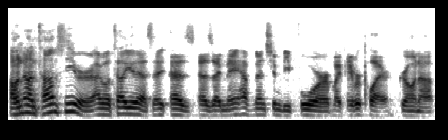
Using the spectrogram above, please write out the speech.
on, on Tom Seaver, I will tell you this: as as I may have mentioned before, my favorite player growing up,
